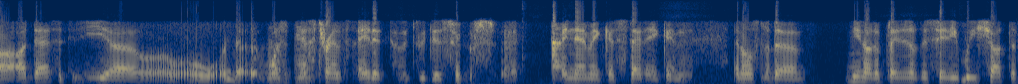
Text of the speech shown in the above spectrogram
audacity uh, was best translated to to this sort of dynamic aesthetic and and also the you know the places of the city we shot the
